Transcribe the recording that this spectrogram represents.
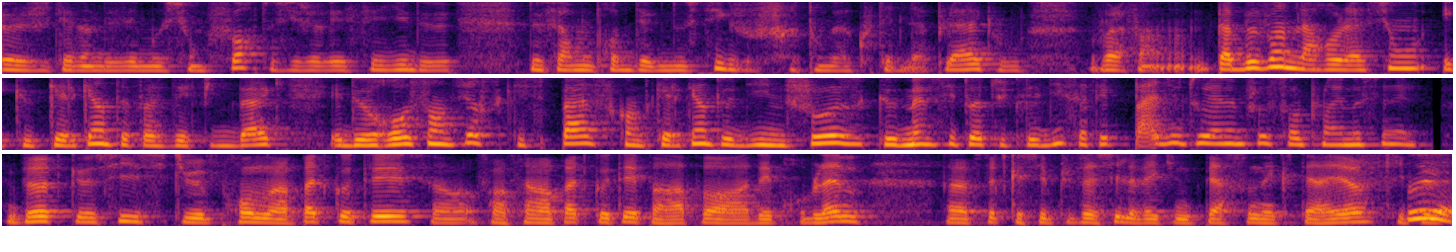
euh, j'étais dans des émotions fortes. Si j'avais essayé de, faire mon propre diagnostic, je serais tombée à côté de la plaque. Ou, voilà, enfin, t'as besoin de la relation et que quelqu'un te fasse des feedbacks et de ressentir ce qui se passe quand quelqu'un te dit une chose que même si toi tu te l'as dit, ça fait pas du tout la même chose sur le plan émotionnel. Peut-être que si, si tu veux prendre un pas de côté, enfin faire un pas de côté par rapport à des problèmes, euh, peut-être que c'est plus facile avec une personne extérieure qui peut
